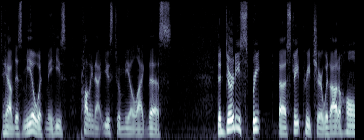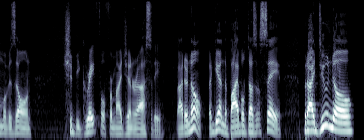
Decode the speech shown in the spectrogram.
to have this meal with me. He's probably not used to a meal like this. The dirty street, uh, street preacher without a home of his own should be grateful for my generosity. I don't know. Again, the Bible doesn't say. But I do know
